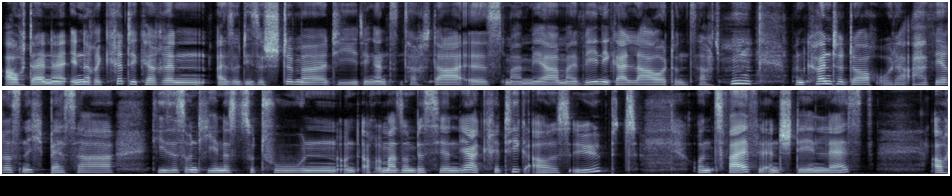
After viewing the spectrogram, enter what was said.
Auch deine innere Kritikerin, also diese Stimme, die den ganzen Tag da ist, mal mehr, mal weniger laut und sagt, hm, man könnte doch oder ah, wäre es nicht besser, dieses und jenes zu tun und auch immer so ein bisschen, ja, Kritik ausübt und Zweifel entstehen lässt. Auch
